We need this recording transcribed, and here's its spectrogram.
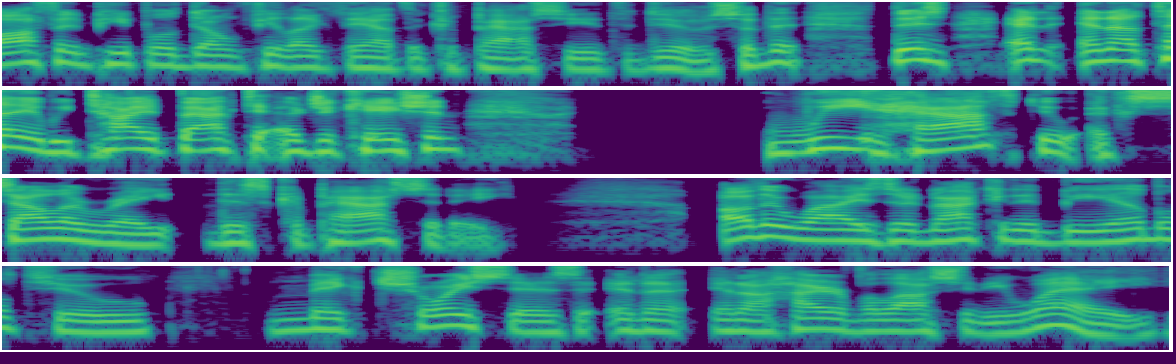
often people don't feel like they have the capacity to do. So that this and and I'll tell you, we tie it back to education. We have to accelerate this capacity. Otherwise, they're not going to be able to make choices in a in a higher velocity way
